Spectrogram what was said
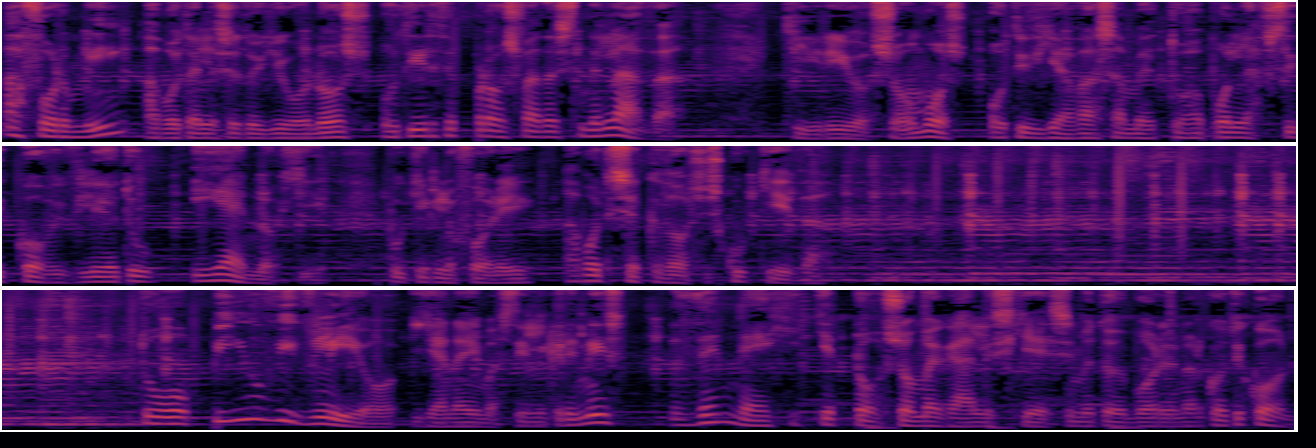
Αφορμή αποτέλεσε το γεγονός ότι ήρθε πρόσφατα στην Ελλάδα. Κυρίως όμως ότι διαβάσαμε το απολαυστικό βιβλίο του «Η Ένοχη» που κυκλοφορεί από τις εκδόσεις Κουκίδα. Το οποίο βιβλίο, για να είμαστε ειλικρινείς, δεν έχει και τόσο μεγάλη σχέση με το εμπόριο ναρκωτικών.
